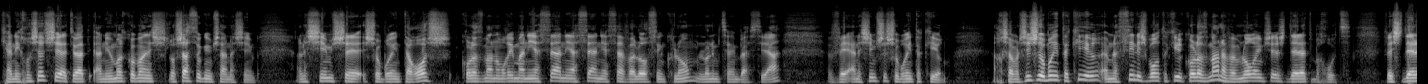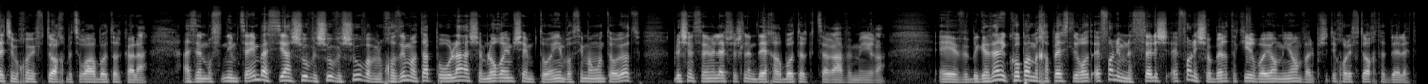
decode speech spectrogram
כי אני חושב שאת יודעת, אני אומר כל הזמן, יש שלושה סוגים של אנשים. אנשים ששוברים את הראש, כל הזמן אומרים אני אעשה, אני אעשה, אני אעשה, אבל לא עושים כלום, לא נמצאים בעשייה. ואנשים ששוברים את הקיר. עכשיו, אנשים ששוברים את הקיר, הם מנסים לשבור את הקיר כל הזמן, אבל הם לא רואים שיש דלת בחוץ. ויש דלת שהם יכולים לפתוח בצורה הרבה יותר קלה. אז הם נמצאים בעשייה שוב ושוב ושוב, אבל הם חוזרים מאותה פעולה שהם לא רואים שהם טועים ועושים המון טעויות, בלי שהם שמים לב שיש להם דרך הרבה יותר קצרה ומהירה. אה, ובגלל זה אני כל פעם מחפש לראות איפה אני מנסה, לש... איפה אני שובר את הקיר ביום-יום, ואני פשוט יכול לפתוח את הדלת.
